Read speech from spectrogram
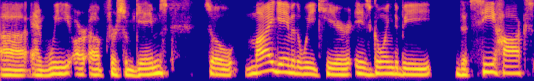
uh, and we are up for some games. So my game of the week here is going to be the Seahawks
